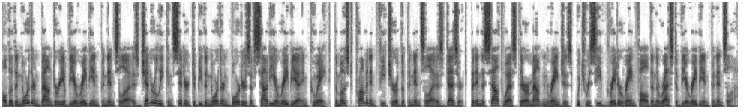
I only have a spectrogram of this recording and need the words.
although the northern boundary of the Arabian Peninsula is generally considered to be the northern borders of Saudi Arabia and Kuwait. The most prominent feature of the peninsula is desert, but in the southwest there are mountain ranges, which receive greater rainfall than the rest of the Arabian Peninsula.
